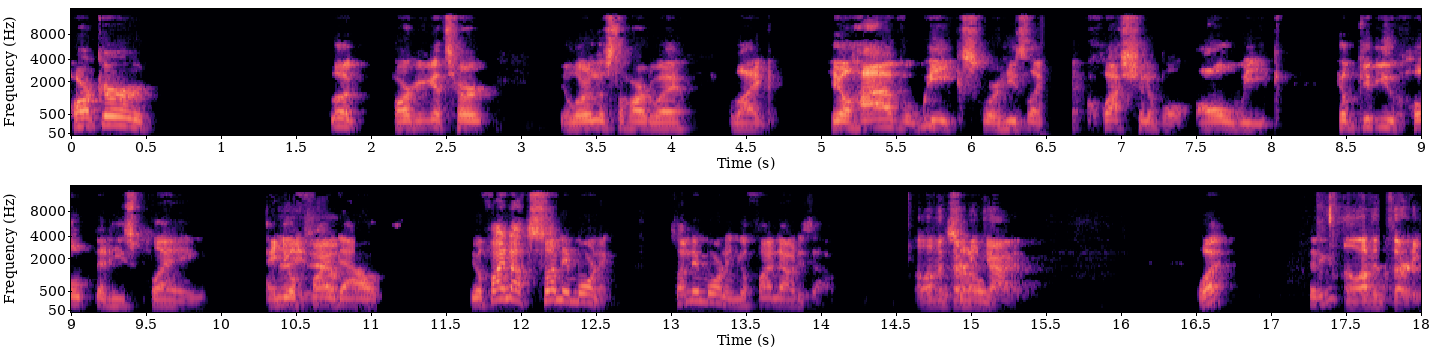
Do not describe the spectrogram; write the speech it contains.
Parker, look, Parker gets hurt. You'll learn this the hard way. Like he'll have weeks where he's like questionable all week. He'll give you hope that he's playing, and, you'll find out. out. You'll find out Sunday morning. Sunday morning, you'll find out he's out. Eleven thirty, so, got it. What? Eleven thirty.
